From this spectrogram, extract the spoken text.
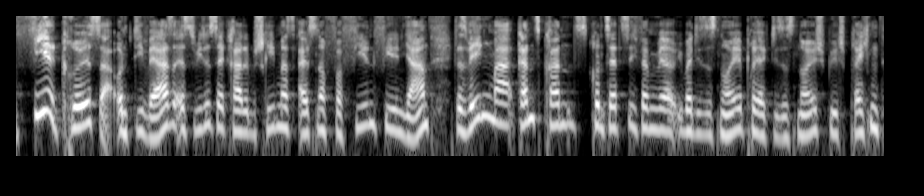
viel größer und diverser ist, wie du es ja gerade beschrieben hast, als noch vor vielen, vielen Jahren. Deswegen mal ganz, ganz grundsätzlich, wenn wir über dieses neue Projekt, dieses neue Spiel sprechen,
